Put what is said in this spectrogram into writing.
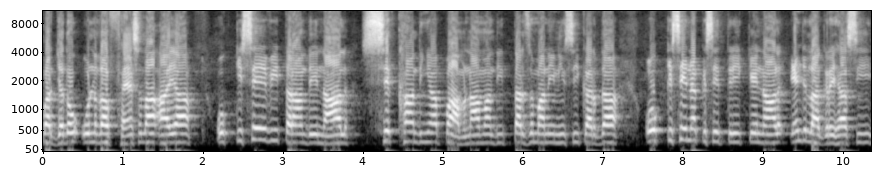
ਪਰ ਜਦੋਂ ਉਹਨਾਂ ਦਾ ਫੈਸਲਾ ਆਇਆ, ਉਹ ਕਿਸੇ ਵੀ ਤਰ੍ਹਾਂ ਦੇ ਨਾਲ ਸਿੱਖਾਂ ਦੀਆਂ ਭਾਵਨਾਵਾਂ ਦੀ ਤਰਜਮਾਨੀ ਨਹੀਂ ਸੀ ਕਰਦਾ। ਉਹ ਕਿਸੇ ਨਾ ਕਿਸੇ ਤਰੀਕੇ ਨਾਲ ਇੰਜ ਲੱਗ ਰਿਹਾ ਸੀ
